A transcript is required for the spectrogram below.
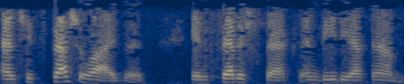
and she specializes in fetish sex and BDSM.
